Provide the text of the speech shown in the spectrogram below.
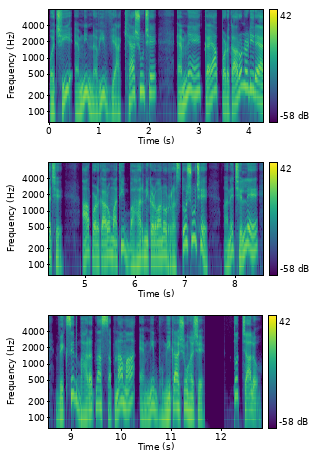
પછી એમની નવી વ્યાખ્યા શું છે? એમને કયા પડકારો નડી રહ્યા છે? આ પડકારોમાંથી બહાર નીકળવાનો રસ્તો શું છે? અને છેલ્લે વિકસિત ભારતના સપનામાં એમની ભૂમિકા શું હશે? તો ચાલો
